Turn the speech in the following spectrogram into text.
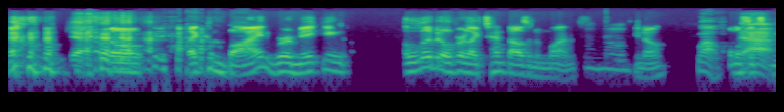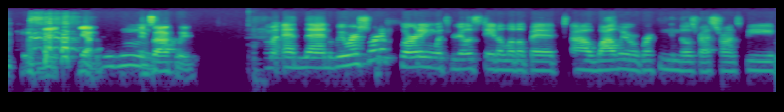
Yeah. so like combined, we're making a little bit over like 10,000 a month, Mhm. you know, Wow. almost Yeah. 16 yeah, Mhm. exactly. Um, And then we were sort of flirting with real estate a little bit uh, while we were working in those restaurants. We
